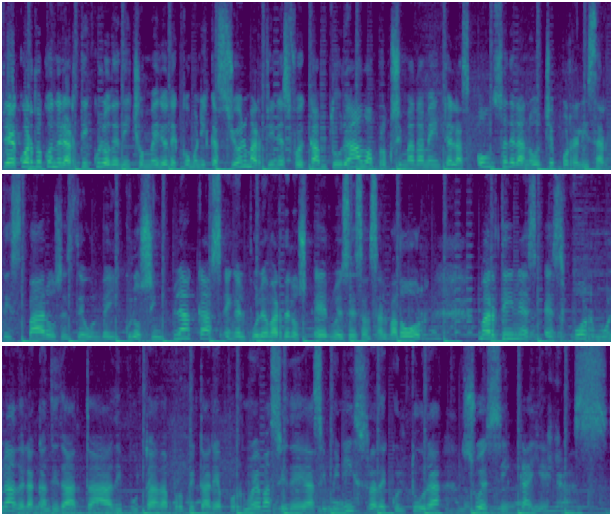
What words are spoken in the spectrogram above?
De acuerdo con el artículo de dicho medio de comunicación, Martínez fue capturado aproximadamente a las 11 de la noche por realizar disparos desde un vehículo sin placas en el Boulevard de los Héroes de San Salvador. Martínez es fórmula de la candidata a diputada propietaria por Nuevas Ideas y ministra de Cultura, Sueci Callejas.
